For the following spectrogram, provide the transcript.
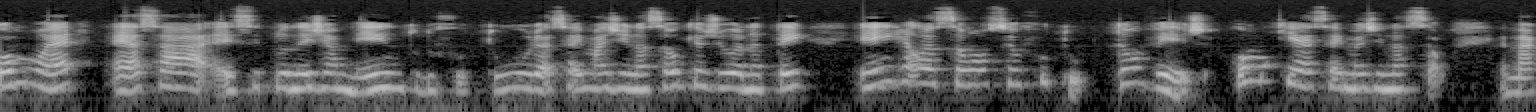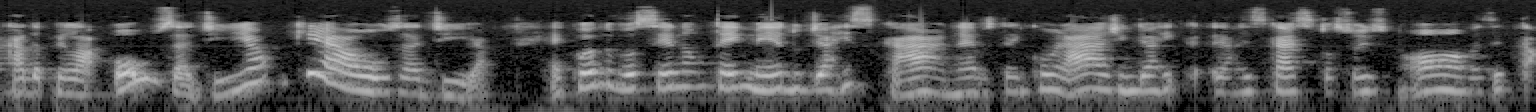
como é essa, esse planejamento do futuro, essa imaginação que a Joana tem em relação ao seu futuro. Então, veja, como que é essa imaginação? É marcada pela ousadia. O que é a ousadia? É quando você não tem medo de arriscar, né? Você tem coragem de arriscar situações novas e tal.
